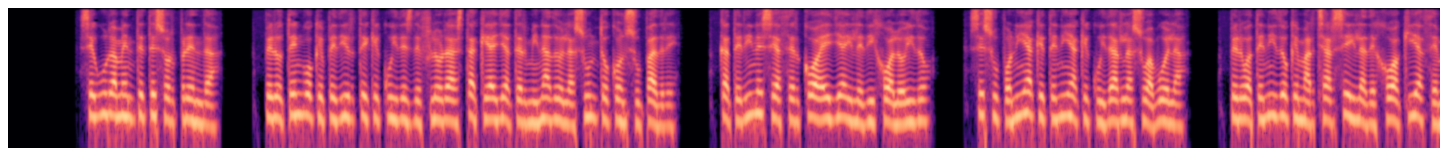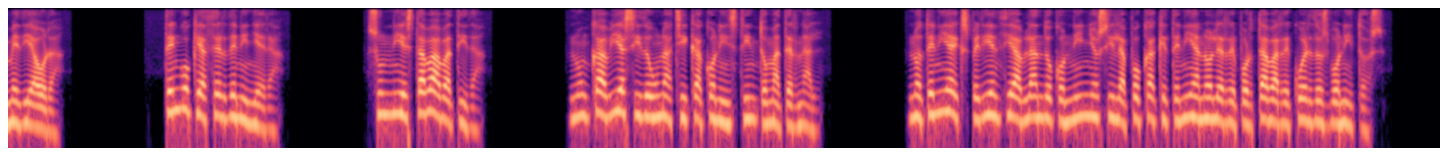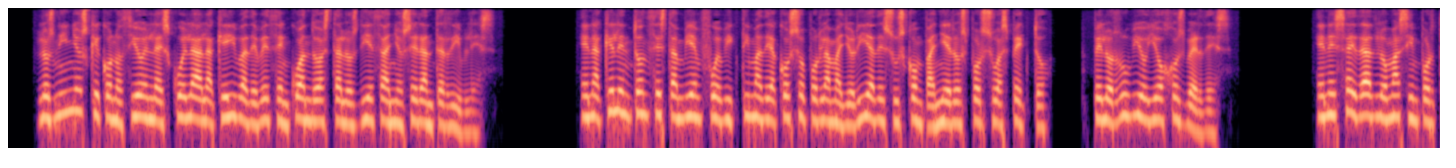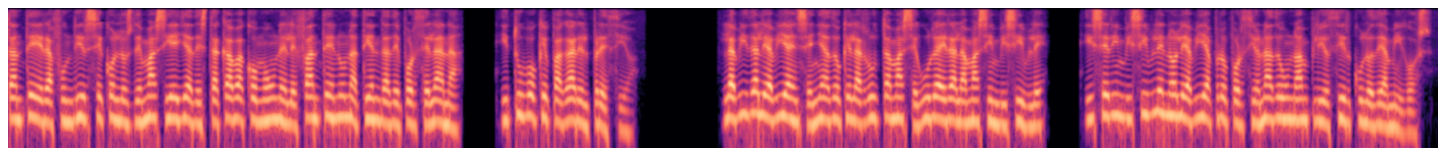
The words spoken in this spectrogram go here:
Seguramente te sorprenda, pero tengo que pedirte que cuides de Flora hasta que haya terminado el asunto con su padre. Caterine se acercó a ella y le dijo al oído, se suponía que tenía que cuidarla su abuela, pero ha tenido que marcharse y la dejó aquí hace media hora. Tengo que hacer de niñera. Sunni estaba abatida. Nunca había sido una chica con instinto maternal. No tenía experiencia hablando con niños y la poca que tenía no le reportaba recuerdos bonitos. Los niños que conoció en la escuela a la que iba de vez en cuando hasta los 10 años eran terribles. En aquel entonces también fue víctima de acoso por la mayoría de sus compañeros por su aspecto, pelo rubio y ojos verdes. En esa edad lo más importante era fundirse con los demás y ella destacaba como un elefante en una tienda de porcelana, y tuvo que pagar el precio. La vida le había enseñado que la ruta más segura era la más invisible, y ser invisible no le había proporcionado un amplio círculo de amigos.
